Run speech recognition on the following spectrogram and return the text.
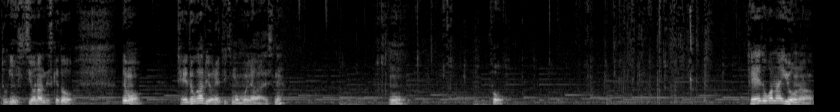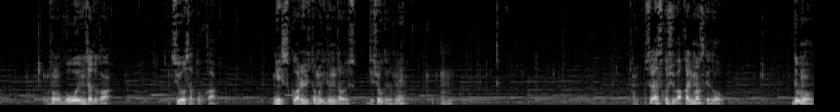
時に必要なんですけど、でも、程度があるよねっていつも思いながらですね。うん。そう。程度がないような、その強引さとか、強さとか、に救われる人もいるんだろうでしょうけどね。うん。それは少しわかりますけど、でも、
